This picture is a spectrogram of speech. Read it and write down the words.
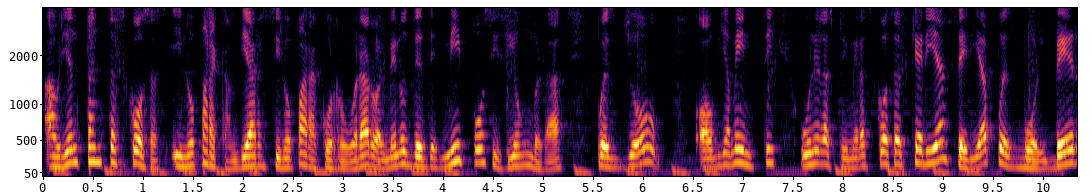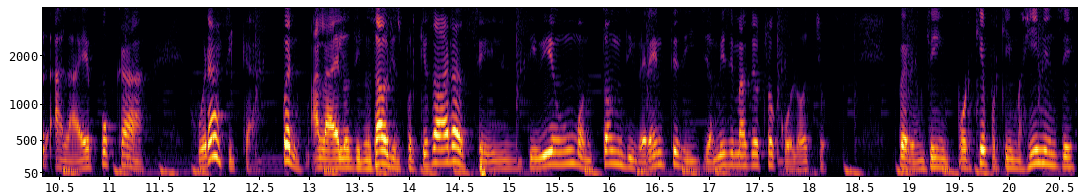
habrían tantas cosas y no para cambiar, sino para corroborar, o al menos desde mi posición, ¿verdad? Pues yo, obviamente, una de las primeras cosas que haría sería pues volver a la época jurásica. Bueno, a la de los dinosaurios, porque esa ahora se divide un montón diferentes y a mí se me hace otro colocho. Pero en fin, ¿por qué? Porque imagínense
